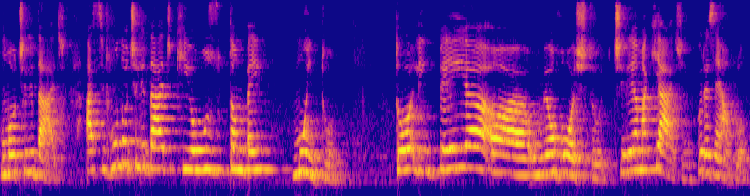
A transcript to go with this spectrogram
uma utilidade. A segunda utilidade que eu uso também muito, tô, limpei a, o meu rosto, tirei a maquiagem, por exemplo,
